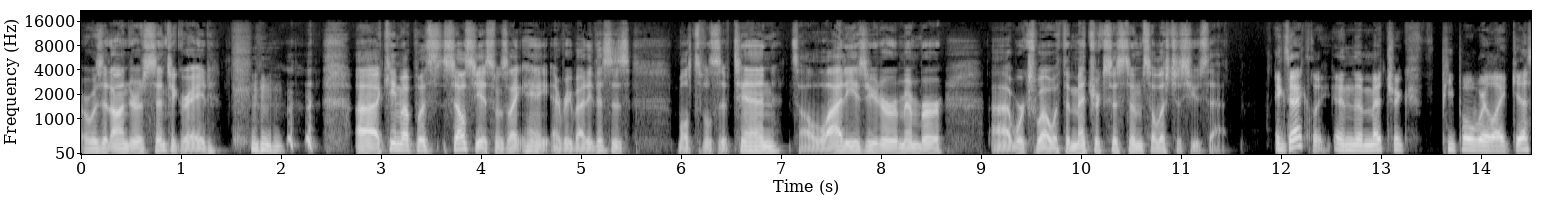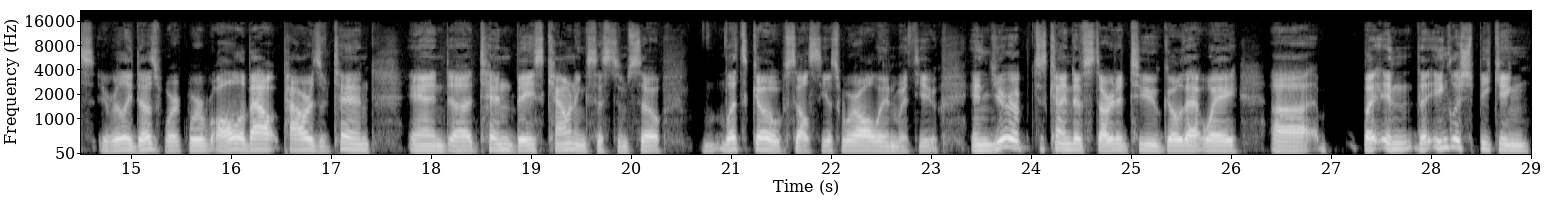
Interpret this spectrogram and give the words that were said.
or was it Anders Centigrade, uh, came up with Celsius and was like, hey, everybody, this is multiples of 10. It's a lot easier to remember. Uh, it works well with the metric system, so let's just use that. Exactly. And the metric people were like, yes, it really does work. We're all about powers of 10 and uh, 10 base counting systems. So let's go, Celsius. We're all in with you. And Europe just kind of started to go that way. Uh, but in the English speaking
